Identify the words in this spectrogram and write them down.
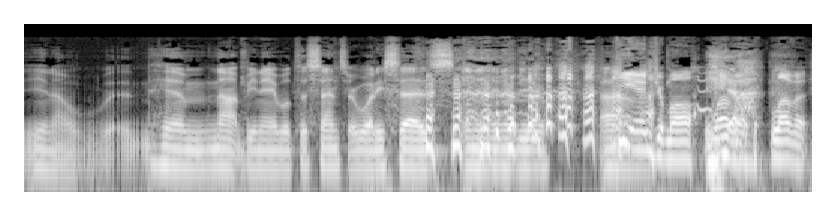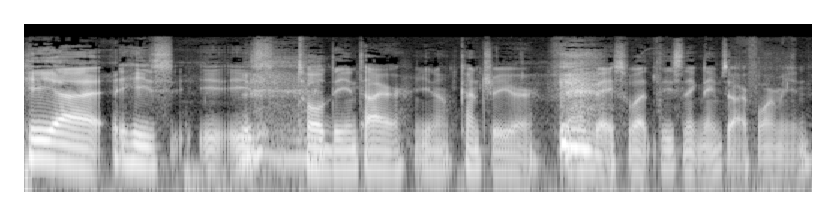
you know him not being able to censor what he says in an interview. Um, he and Jamal, love yeah. it, love it. He uh, he's he's told the entire you know country or fan base what these nicknames are for me, and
